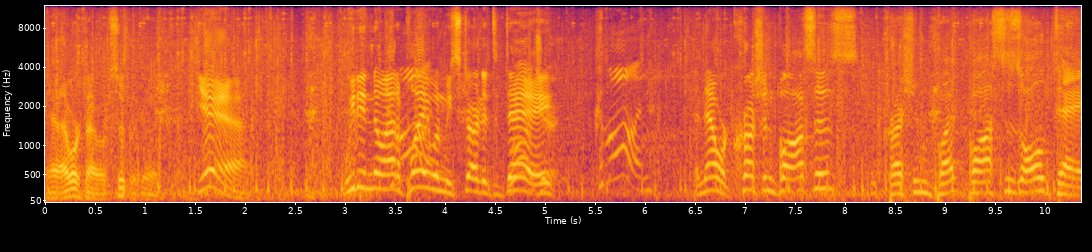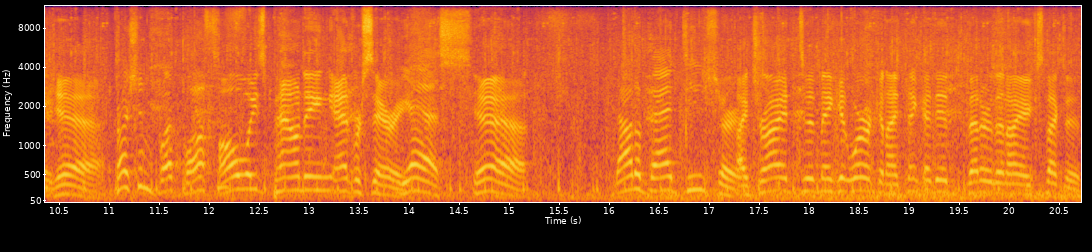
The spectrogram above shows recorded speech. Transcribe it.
Yeah, that worked out super good. Yeah! We didn't know how to Come play when we started today, Roger. Come on. and now we're crushing bosses. Crushing butt bosses all day. Yeah. Crushing butt bosses. Always pounding adversary. Yes. Yeah. Not a bad T-shirt. I tried to make it work, and I think I did better than I expected.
